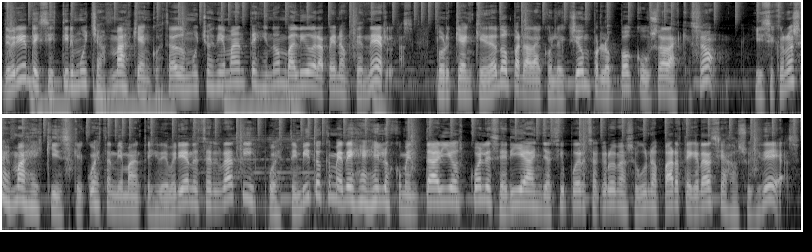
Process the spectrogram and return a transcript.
deberían de existir muchas más que han costado muchos diamantes y no han valido la pena obtenerlas, porque han quedado para la colección por lo poco usadas que son. Y si conoces más skins que cuestan diamantes y deberían de ser gratis, pues te invito a que me dejes en los comentarios cuáles serían y así poder sacar una segunda parte gracias a sus ideas.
